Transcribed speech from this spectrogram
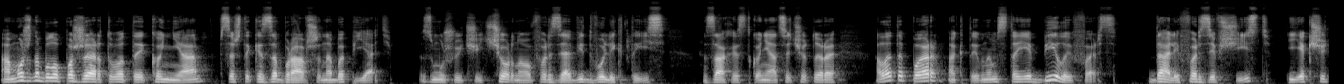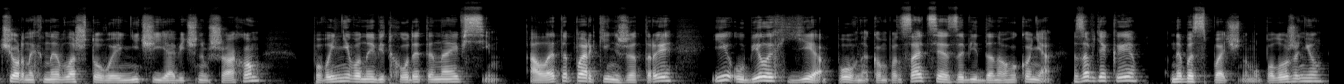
А можна було пожертвувати коня, все ж таки забравши на b5, змушуючи чорного ферзя відволіктись, захист коня c4, але тепер активним стає білий ферзь. Далі ферзь f6, і якщо чорних не влаштовує нічия вічним шахом, повинні вони відходити на f7. Але тепер кінь g3, і у білих є повна компенсація за відданого коня завдяки небезпечному положенню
